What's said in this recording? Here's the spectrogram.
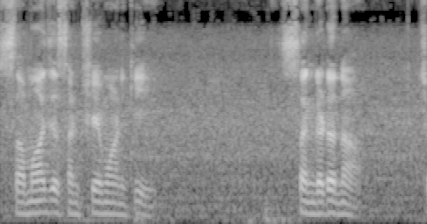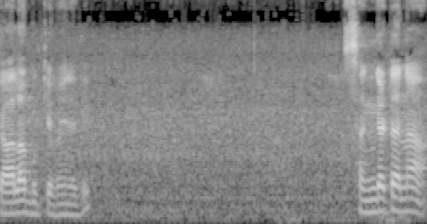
సమాజ సంక్షేమానికి సంఘటన చాలా ముఖ్యమైనది. సంఘటన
